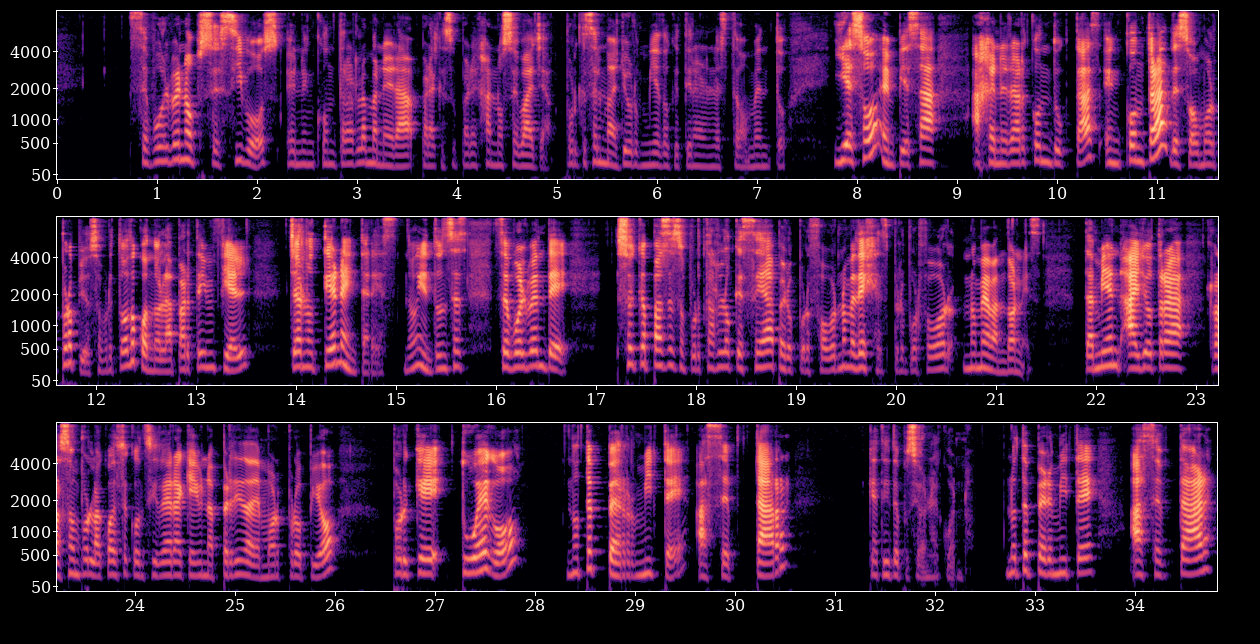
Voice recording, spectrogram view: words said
se vuelven obsesivos en encontrar la manera para que su pareja no se vaya, porque es el mayor miedo que tienen en este momento. Y eso empieza a generar conductas en contra de su amor propio, sobre todo cuando la parte infiel ya no tiene interés, ¿no? Y entonces se vuelven de, soy capaz de soportar lo que sea, pero por favor no me dejes, pero por favor no me abandones. También hay otra razón por la cual se considera que hay una pérdida de amor propio, porque tu ego no te permite aceptar que a ti te pusieron el cuerno. No te permite aceptar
